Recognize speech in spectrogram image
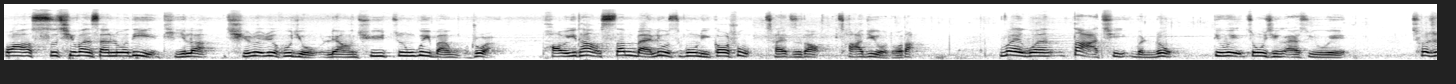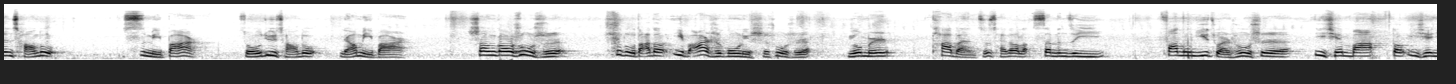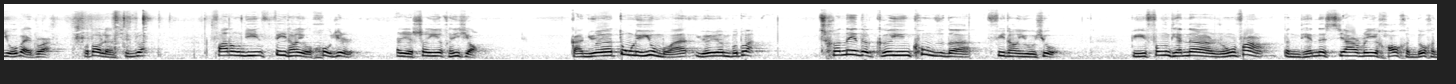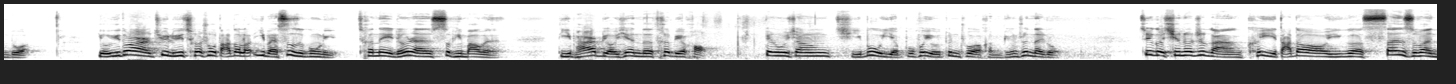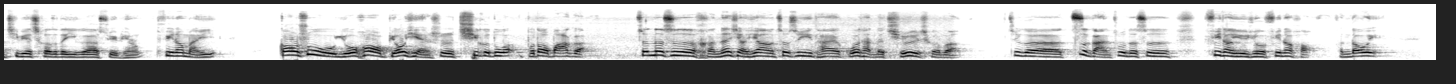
花十七万三落地，提了奇瑞瑞虎九两驱尊贵版五座，跑一趟三百六十公里高速，才知道差距有多大。外观大气稳重，定位中型 SUV，车身长度四米八二，轴距长度两米八二。上高速时，速度达到一百二十公里时速时，油门踏板只踩到了三分之一。发动机转速是一千八到一千九百转，不到两千转。发动机非常有后劲儿，而且声音很小，感觉动力用不完，源源不断。车内的隔音控制的非常优秀，比丰田的荣放、本田的 CR-V 好很多很多。有一段距离车速达到了一百四十公里，车内仍然四平八稳，底盘表现的特别好，变速箱起步也不会有顿挫，很平顺那种。这个新车质感可以达到一个三十万级别车子的一个水平，非常满意。高速油耗表显是七个多，不到八个，真的是很难想象这是一台国产的奇瑞车吧？这个质感做的是非常优秀，非常好，很到位。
